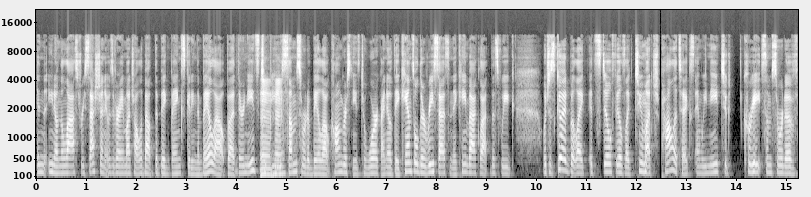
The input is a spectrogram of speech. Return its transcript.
in you know in the last recession it was very much all about the big banks getting the bailout but there needs to mm-hmm. be some sort of bailout. Congress needs to work. I know they canceled their recess and they came back this week which is good but like it still feels like too much politics and we need to create some sort of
